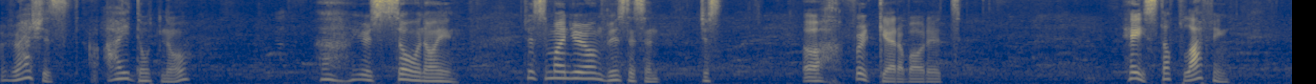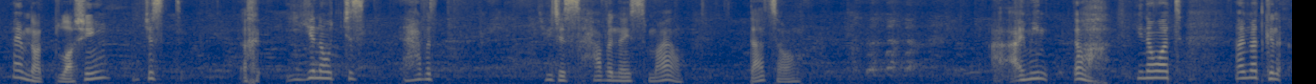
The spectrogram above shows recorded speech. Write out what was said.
rashes. I don't know. You're so annoying. Just mind your own business and just. Ugh, forget about it. Hey, stop laughing. I am not blushing. Just. Uh, you know, just have a. You just have a nice smile. That's all. I, mean, ugh, you know what? I'm not gonna.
